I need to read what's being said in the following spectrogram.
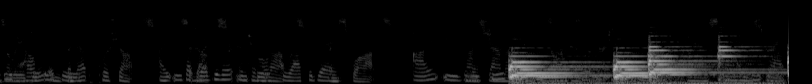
easily do infinite push-ups, I eat at regular intervals throughout the day. and squats. I easily My choose to is I am standing straight.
